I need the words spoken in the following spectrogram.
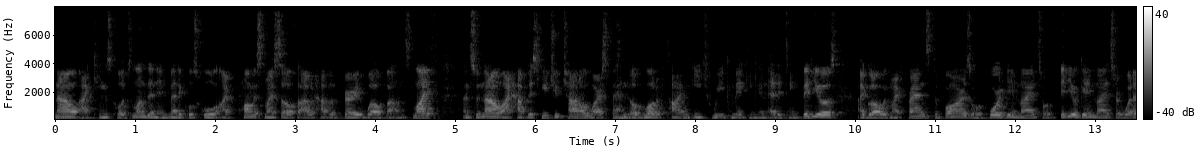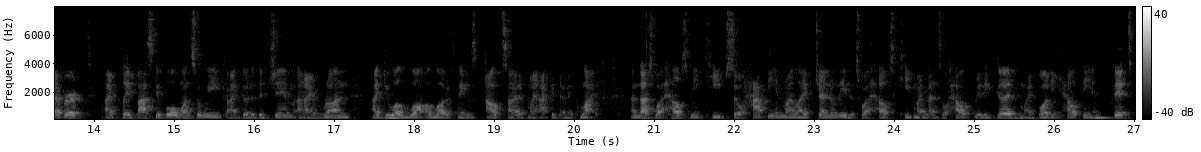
Now at King's College London in medical school, I promised myself that I would have a very well-balanced life. And so now I have this YouTube channel where I spend a lot of time each week making and editing videos. I go out with my friends to bars or board game nights or video game nights or whatever. I play basketball once a week. I go to the gym and I run. I do a lot, a lot of things outside of my academic life. And that's what helps me keep so happy in my life generally. That's what helps keep my mental health really good, my body healthy and fit.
